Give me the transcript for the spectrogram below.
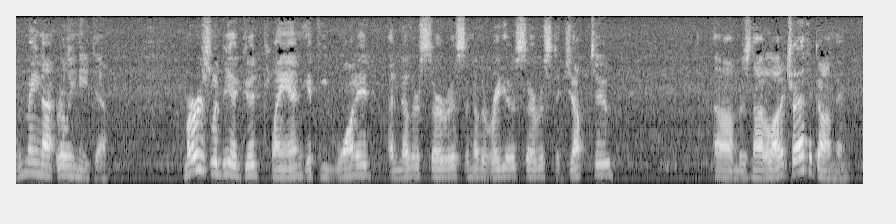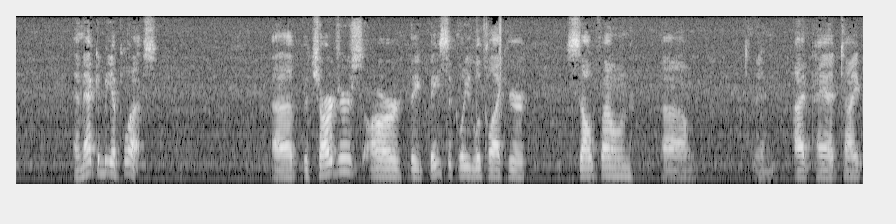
we may not really need them. MURS would be a good plan if you wanted another service, another radio service to jump to. Um, there's not a lot of traffic on them, and that could be a plus. Uh, the chargers are, they basically look like your cell phone um, and iPad type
